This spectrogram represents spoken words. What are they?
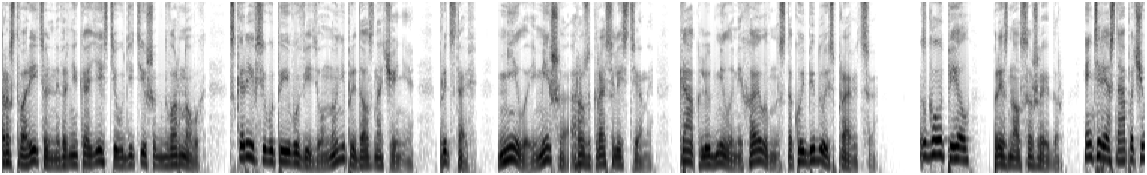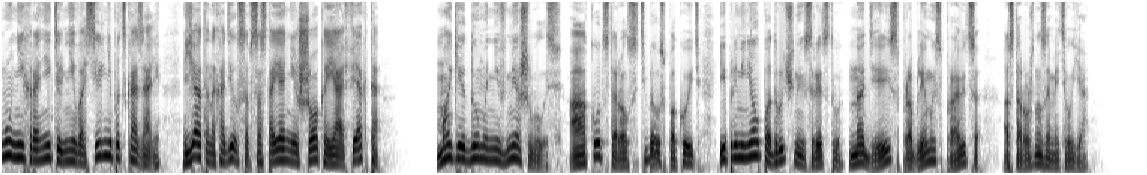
Растворитель наверняка есть и у детишек дворновых. Скорее всего, ты его видел, но не придал значения. Представь, Мила и Миша разукрасили стены. Как Людмила Михайловна с такой бедой справится? «Сглупел», — признался Жейдер. «Интересно, а почему ни хранитель, ни Василь не подсказали? Я-то находился в состоянии шока и аффекта». Магия дома не вмешивалась, а кот старался тебя успокоить и применял подручные средства, надеясь с проблемой справиться, осторожно заметил я.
